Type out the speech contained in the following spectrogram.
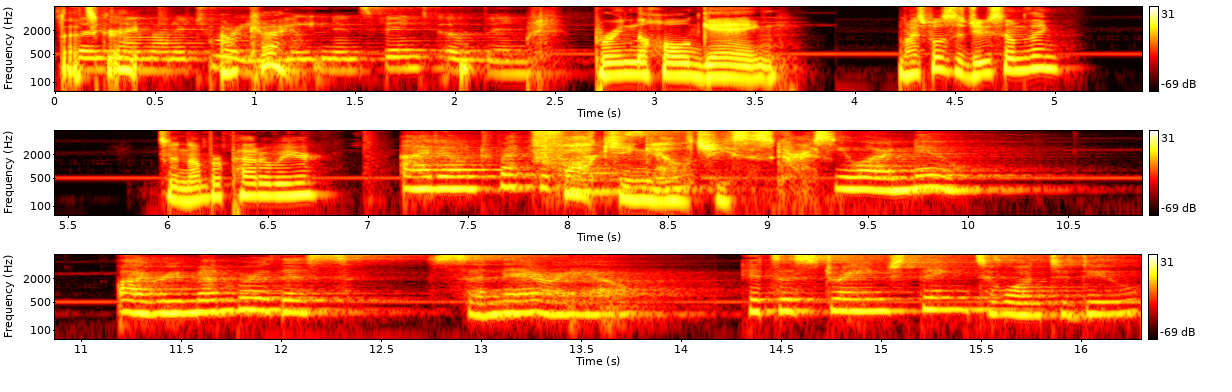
That's great. Auditorium Okay. maintenance vent open. Bring the whole gang. Am I supposed to do something? Is there a number pad over here? I don't recognize Fucking hell, Jesus Christ. You are new. I remember this scenario. It's a strange thing to want to do.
